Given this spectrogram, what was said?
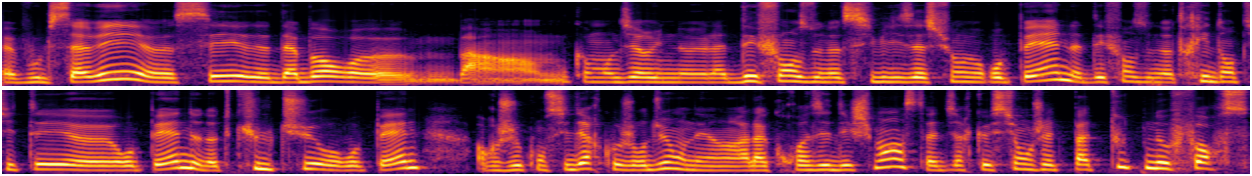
vous le savez, euh, c'est d'abord euh, ben, comment dire, une, la défense de notre civilisation européenne, la défense de notre identité européenne, de notre culture européenne. Alors je considère qu'aujourd'hui, on est à la croisée des chemins, c'est-à-dire que si on ne jette pas toutes nos forces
